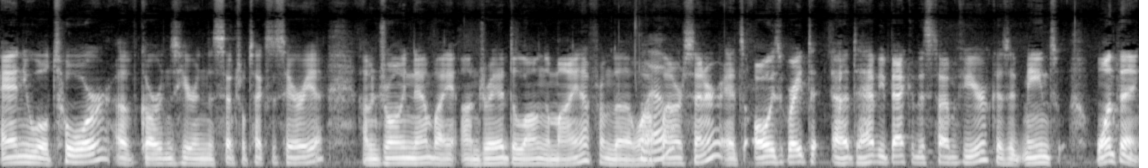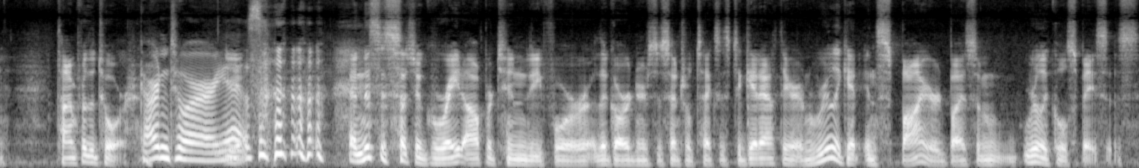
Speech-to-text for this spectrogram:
annual tour of gardens here in the Central Texas area. I'm joined now by Andrea DeLong Amaya from the Wildflower Center. It's always great to, uh, to have you back at this time of year because it means one thing Time for the tour. Garden tour, yes. And this is such a great opportunity for the gardeners of Central Texas to get out there and really get inspired by some really cool spaces.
